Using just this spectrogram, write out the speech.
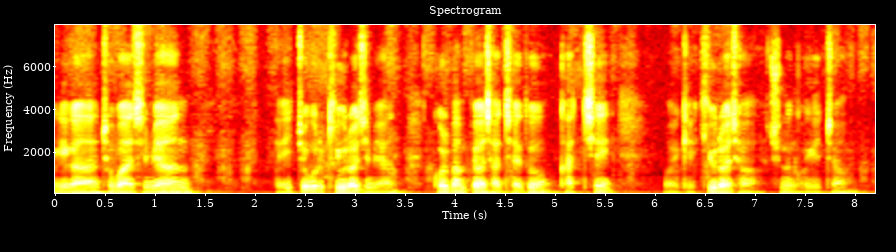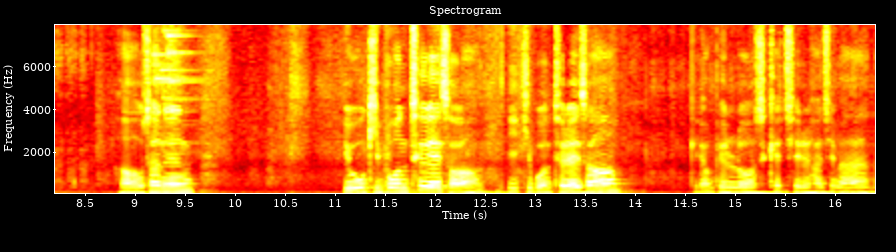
여기가 좁아지면 이쪽으로 기울어지면 골반뼈 자체도 같이 뭐 이렇게 기울어져 주는 거겠죠. 어, 우선은 이 기본 틀에서 이 기본 틀에서 연필로 스케치를 하지만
